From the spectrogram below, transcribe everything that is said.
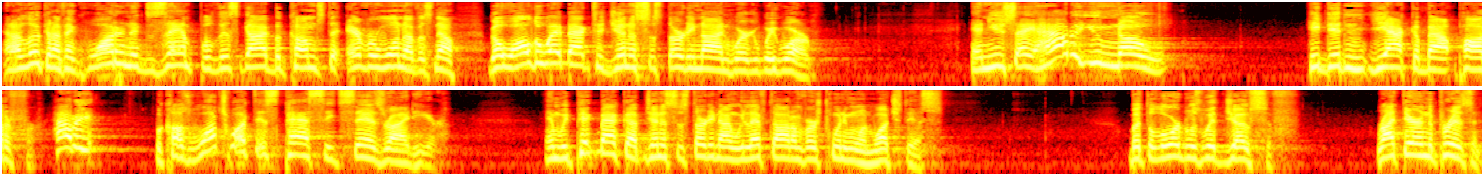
And I look and I think, what an example this guy becomes to every one of us. Now, Go all the way back to Genesis 39 where we were. And you say, how do you know he didn't yak about Potiphar? How do you, Because watch what this passage says right here. And we pick back up Genesis 39. We left out on verse 21. Watch this. But the Lord was with Joseph right there in the prison.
